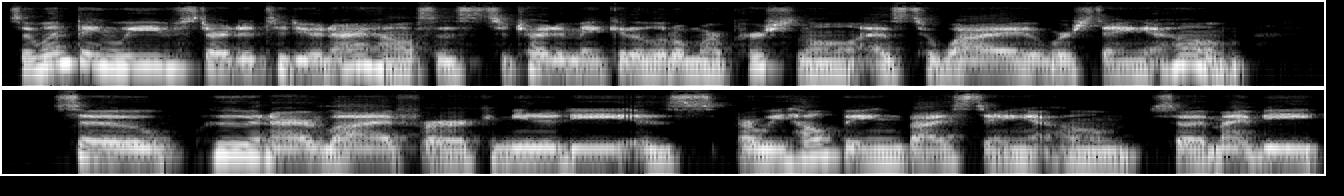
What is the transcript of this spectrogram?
So, one thing we've started to do in our house is to try to make it a little more personal as to why we're staying at home. So, who in our life or our community is are we helping by staying at home? So, it might be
